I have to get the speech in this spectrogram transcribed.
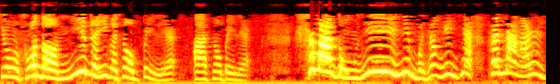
就说道：“你这一个小白脸啊，小白脸。”什么东西？你不想给钱，还拿俺儿媳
